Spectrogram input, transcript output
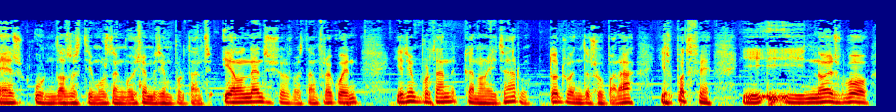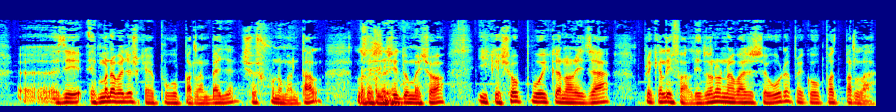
és un dels estímuls d'angoixa més importants. I en els nens això és bastant freqüent i és important canalitzar-ho. Tots ho hem de superar i es pot fer. I, i, i no és bo... Eh, és dir, és meravellós que he pogut parlar amb ella, això és fonamental, la sí, felicito sí. amb això, i que això ho pugui canalitzar perquè li fa? Li dona una base segura perquè ho pot parlar.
